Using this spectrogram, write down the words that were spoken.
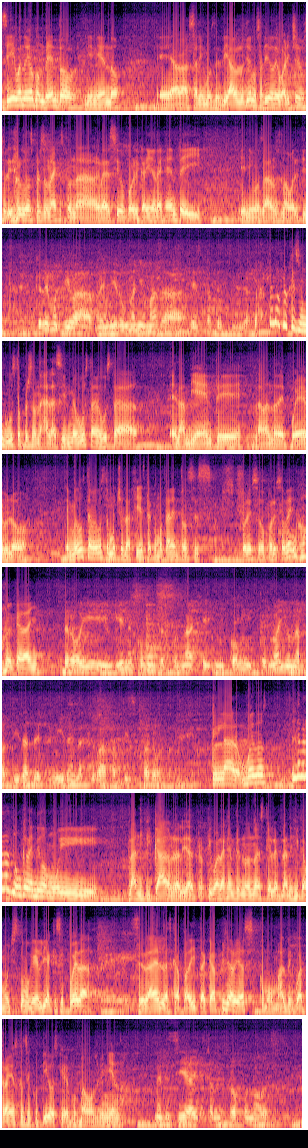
Sí, bueno, yo contento viniendo. Eh, ahora salimos de Diablos, ya hemos salido de Guaricho, hemos salido de algunos personajes, pero nada, agradecido por el cariño de la gente y, y venimos a darnos una vueltita. ¿Qué le motiva a venir un año más a esta festividad? Bueno, creo que es un gusto personal, así me gusta, me gusta el ambiente, la banda de pueblo, eh, me gusta, me gusta mucho la fiesta como tal, entonces por eso, por eso vengo cada año. Pero hoy viene como un personaje incógnito, no hay una partida definida en la que va a participar hoy. Claro, bueno, la verdad nunca he venido muy planificado en realidad. Creo que igual la gente no, no es que le planifica mucho, es como que el día que se pueda se da la escapadita acá. Pues ya es como más de cuatro años consecutivos que vamos viniendo. Me decía extra micrófono,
